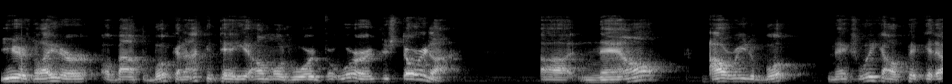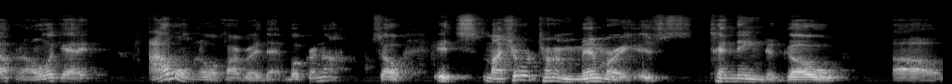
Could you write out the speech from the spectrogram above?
years later about the book, and I could tell you almost word for word the storyline. Uh, now I'll read a book. Next week I'll pick it up and I'll look at it I won't know if I read that book or not. So it's my short term memory is tending to go uh,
